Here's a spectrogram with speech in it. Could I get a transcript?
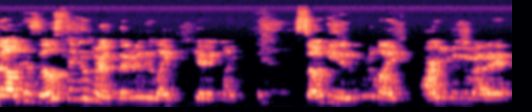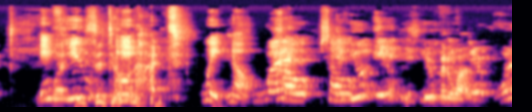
no, because those things were literally like getting like so heated. We were like arguing about it. If what you is a ate- donut? wait, no. What? So, so, if you ate, if you, Stupid if one. what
